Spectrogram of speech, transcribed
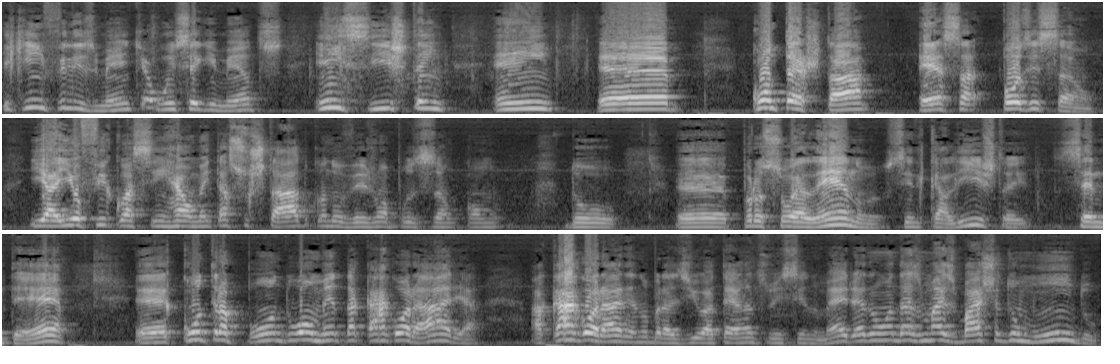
e que, infelizmente, alguns segmentos insistem em é, contestar essa posição. E aí eu fico assim realmente assustado quando eu vejo uma posição como do é, professor Heleno, sindicalista CNTE, é, contrapondo o aumento da carga horária. A carga horária no Brasil, até antes do ensino médio, era uma das mais baixas do mundo,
